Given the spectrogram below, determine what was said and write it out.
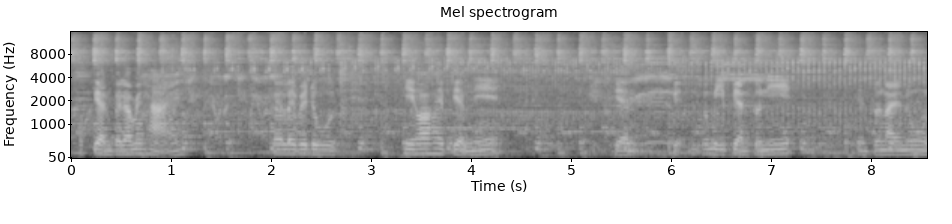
เขาเปลี่ยนไปแล้วไม่หาย ก็เลยไปดูที่เขาให้เปลี่ยนนี้เปลี่ยนเปลี่ยนก็มีเปลี่ยนตัวนี้ เปลี่ยนตัวในนู่น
